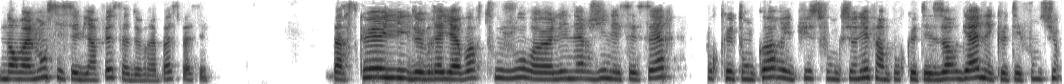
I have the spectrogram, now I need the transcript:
Normalement, si c'est bien fait, ça ne devrait pas se passer parce qu'il devrait y avoir toujours euh, l'énergie nécessaire pour que ton corps il puisse fonctionner, enfin pour que tes organes et que tes fonctions,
